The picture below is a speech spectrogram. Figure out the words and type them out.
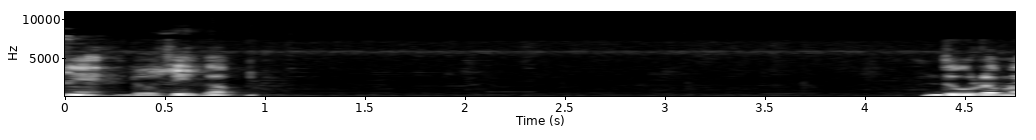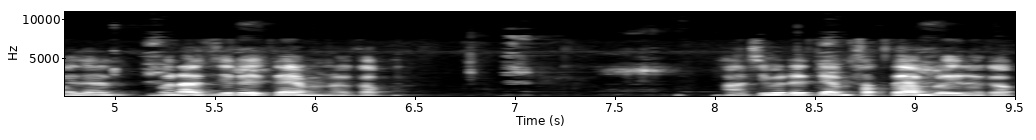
เนี่ยดูสิครับ ดูแล้วไม่น่าไม่น่าจะได้แต้มนะครับ อาจจะไม่ได้แต้มสักแต้มเลยนะครับ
